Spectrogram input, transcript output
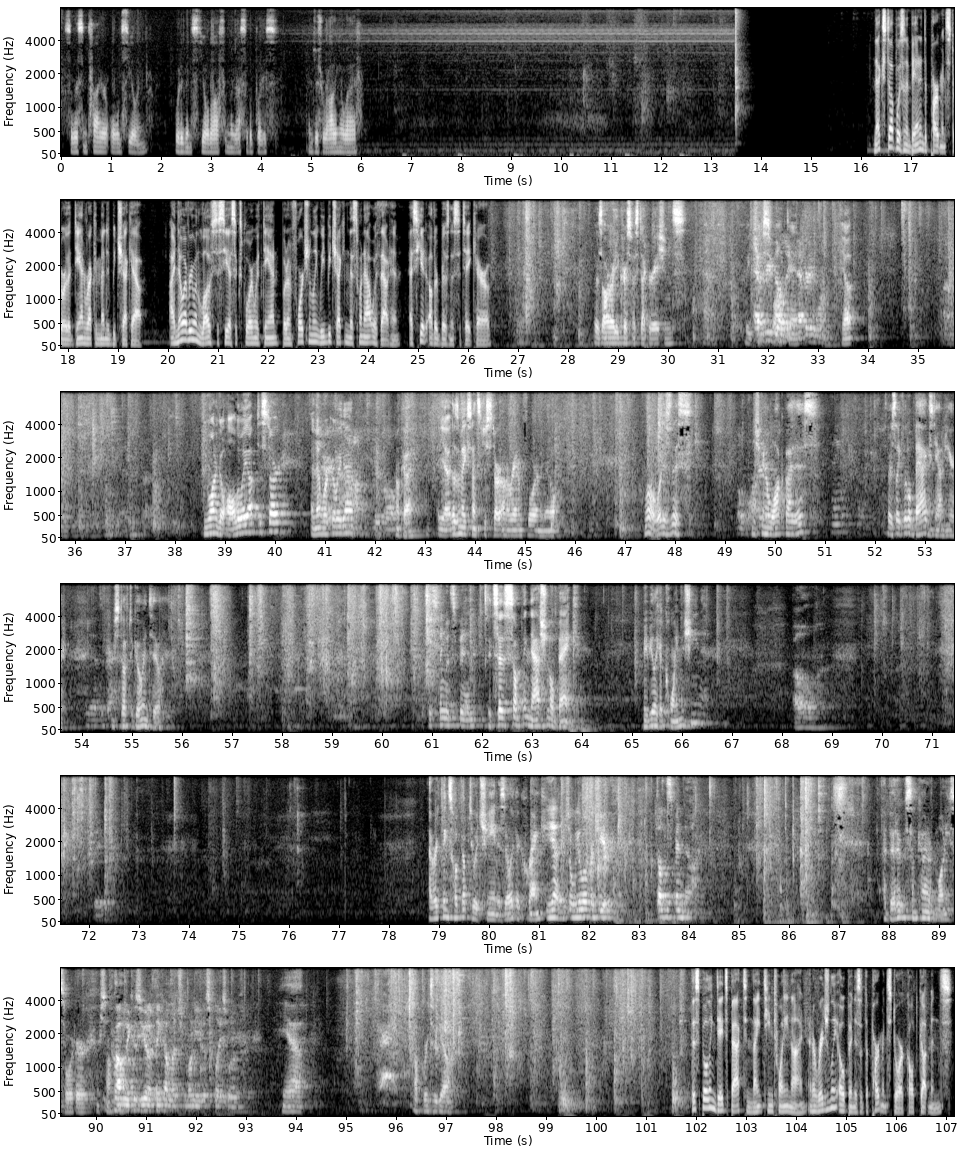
So this entire old ceiling would have been sealed off from the rest of the place and just rotting away. Next up was an abandoned department store that Dan recommended we check out. I know everyone loves to see us exploring with Dan, but unfortunately, we'd be checking this one out without him, as he had other business to take care of. There's already Christmas decorations. We just Every walked building, in. every one. Yep. You want to go all the way up to start and then work our way down? Okay. Yeah, it doesn't make sense to just start on a random floor in the middle. Whoa, what is this? I'm just gonna walk by this? There's like little bags down here. There's stuff to go into. This thing would spin. It says something National Bank. Maybe like a coin machine? Oh. Everything's hooked up to a chain. Is there like a crank? Yeah, there's a wheel over here. Doesn't spin though. I bet it was some kind of money sorter or something. Probably because you gotta think how much money this place would have. Yeah. Upwards we go. This building dates back to 1929 and originally opened as a department store called Gutman's.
